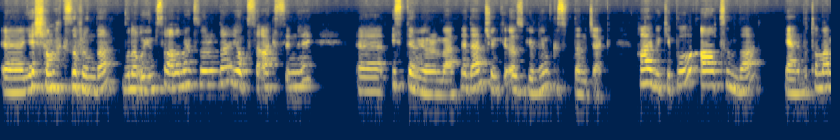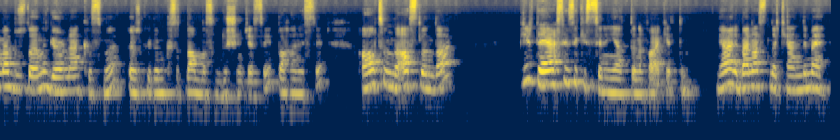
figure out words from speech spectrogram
e, yaşamak zorunda, buna uyum sağlamak zorunda. Yoksa aksini e, istemiyorum ben. Neden? Çünkü özgürlüğüm kısıtlanacak. Halbuki bu altında yani bu tamamen buzdağının görünen kısmı, özgürlüğün kısıtlanmasın düşüncesi, bahanesi. Altında aslında bir değersizlik hissinin yattığını fark ettim. Yani ben aslında kendime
